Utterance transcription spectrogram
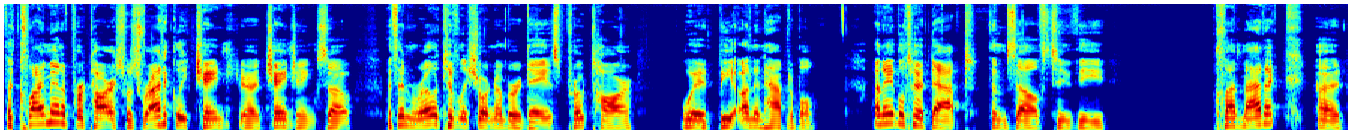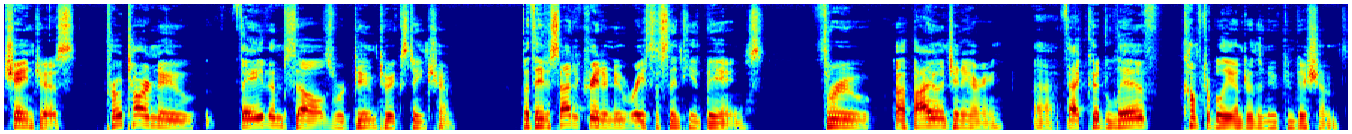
The climate of Protaurus was radically change, uh, changing, so within a relatively short number of days, Protar would be uninhabitable, unable to adapt themselves to the climatic uh, changes. Protar knew they themselves were doomed to extinction, but they decided to create a new race of sentient beings through uh, bioengineering uh, that could live comfortably under the new conditions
